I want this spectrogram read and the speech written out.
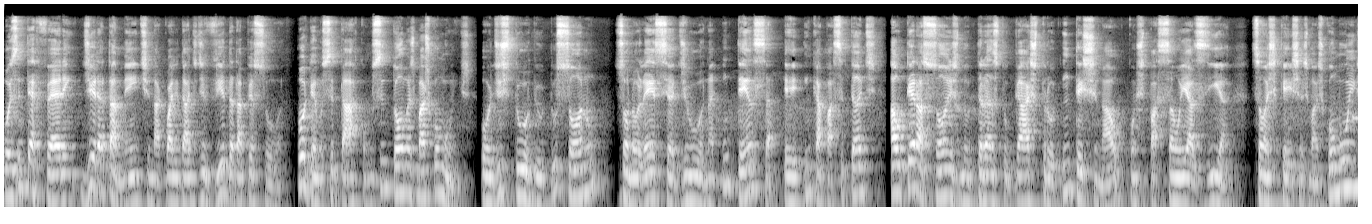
pois interferem diretamente na qualidade de vida da pessoa. Podemos citar como sintomas mais comuns o distúrbio do sono, sonolência diurna intensa e incapacitante, alterações no trânsito gastrointestinal, constipação e azia são as queixas mais comuns,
